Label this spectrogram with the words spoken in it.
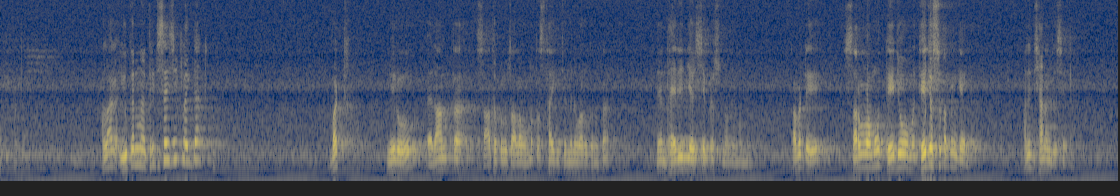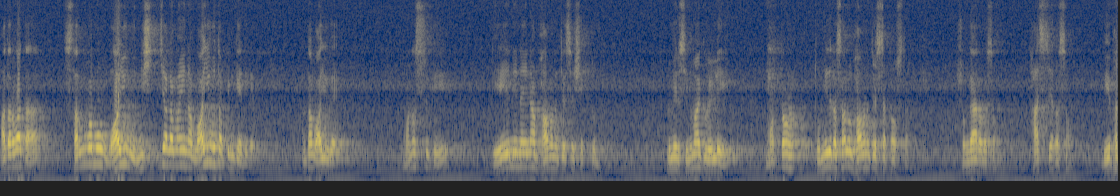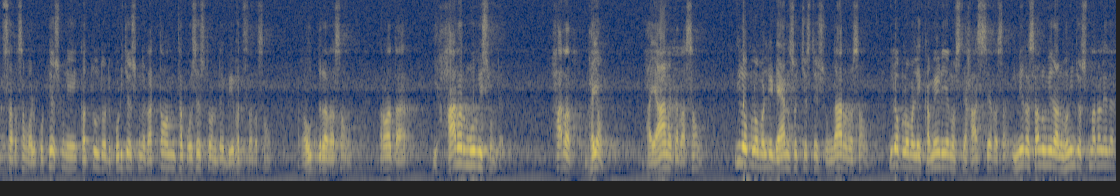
అలాగా you can criticize it like that but మీరు వేదాంత సాధకులు చాలా ఉన్నత స్థాయికి చెందినవారు కనుక నేను ధైర్యం చేసి చెప్పేస్తున్నాను మీ ముందు. కాబట్టి సర్వము తేజో తేజస్సు తప్ప ఇంకేం లేదు. అని ధ్యానం చేసేయటం. ఆ తర్వాత సర్వము వాయువు నిశ్చలమైన వాయువు తప్ప ఇంకేది లేదు. అంతా వాయువే. మనస్సుకి దేనినైనా భావన చేసే శక్తి ఉంటుంది. ఇప్పుడు మీరు సినిమాకి వెళ్ళి మొత్తం తొమ్మిది రసాలు భావన చేసి చక్క వస్తారు. శృంగార రసం హాస్య రసం బీభత్స రసం వాళ్ళు కొట్టేసుకుని కత్తులతోటి పొడి చేసుకుని రక్తం అంతా పోసేస్తూ ఉంటే బీభత్స రసం రౌద్ర రసం. తర్వాత ఈ హారర్ మూవీస్ ఉంటాయి. హారర్ భయం భయానక రసం. ఈ లోపల మళ్ళీ డ్యాన్స్ వచ్చేస్తే శృంగార రసం. ఈ లోపల మళ్ళీ కమేడియన్ వస్తే హాస్య రసం. ఇన్ని రసాలు మీరు అనుభవించి వస్తున్నారా లేదా?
